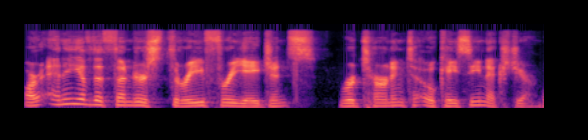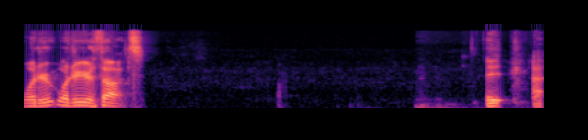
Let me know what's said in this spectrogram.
Are any of the Thunder's three free agents returning to OKC next year? What are What are your thoughts? It, I,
